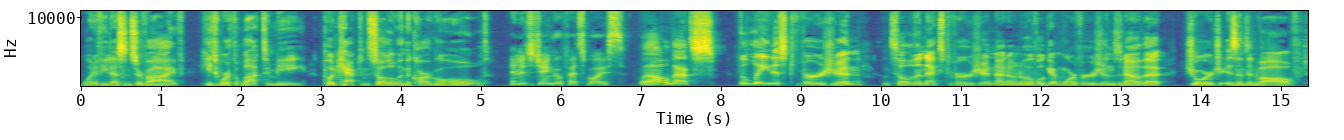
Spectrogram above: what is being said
What if he doesn't survive? He's worth a lot to me. Put Captain Solo in the cargo hold. And it's Jango Fett's voice. Well, that's the latest version. Until the next version. I don't hmm. know if we'll get more versions now that George isn't involved.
